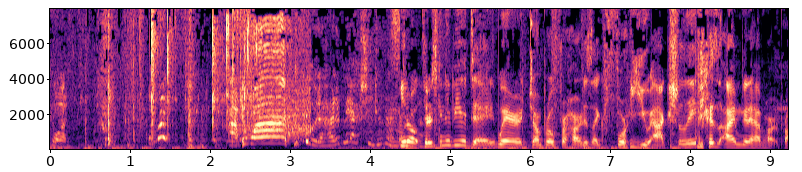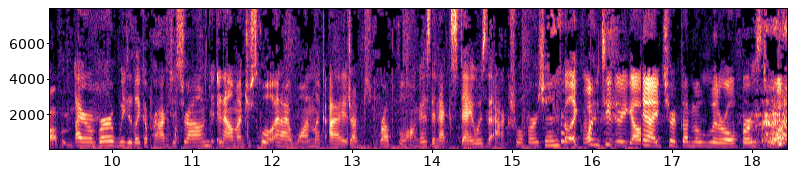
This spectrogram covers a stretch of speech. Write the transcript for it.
one. Dude, how did we actually do this? You know, there's gonna be a day where jump rope for heart is like for you actually, because I'm gonna have heart problems. I remember we did like a practice round in elementary school and I won. Like I jumped rope the longest. The next day was the actual version. For like one, two, three, go. And I tripped on the literal first one.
